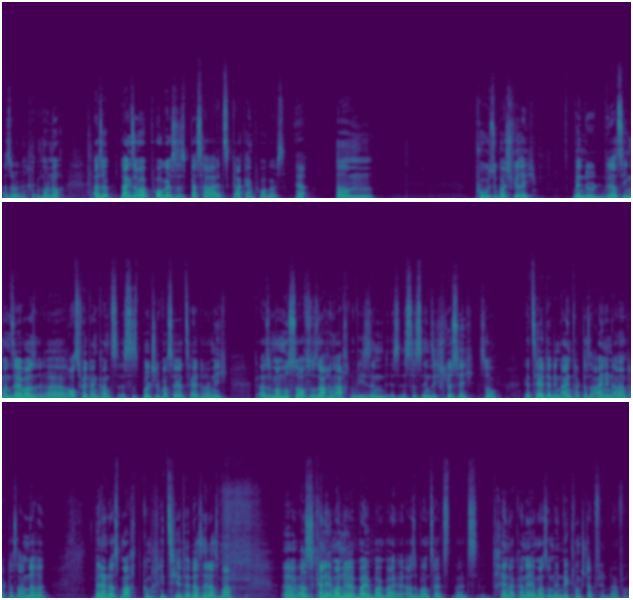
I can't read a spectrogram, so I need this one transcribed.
Also immer noch, also langsamer Progress ist besser als gar kein Progress. Ja. Ähm, puh, super schwierig. Wenn du das irgendwann selber äh, rausfiltern kannst, ist das Bullshit, was er erzählt oder nicht. Also man muss so auf so Sachen achten, wie sind, ist, ist das in sich schlüssig so? Erzählt er den einen Tag das eine, den anderen Tag das andere? Wenn er das macht, kommuniziert er, dass er das macht. Ähm, also es kann ja immer eine, bei, bei, bei, also bei uns als, als Trainer kann ja immer so eine Entwicklung stattfinden einfach.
